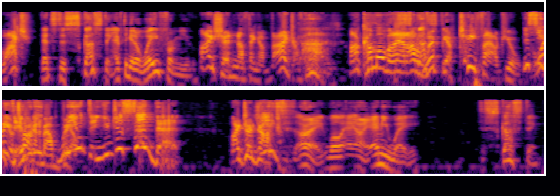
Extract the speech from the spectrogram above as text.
What? That's disgusting. I have to get away from you. I said nothing of that. I'll come over there and I'll rip your teeth out, you. Yes, what are you did. talking What about, what Bill? you, you just said that. I did not. Jesus. All right. Well, all right. Anyway, disgusting.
